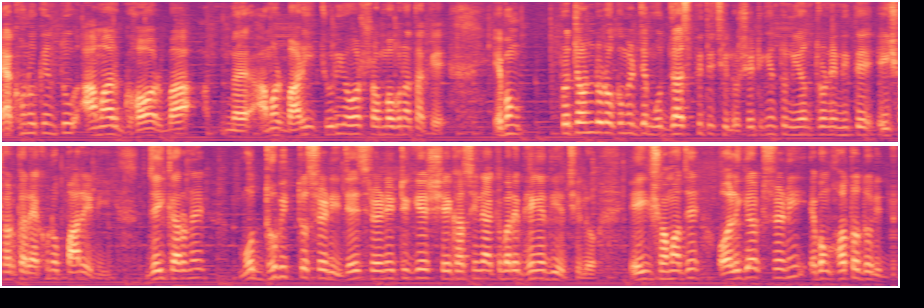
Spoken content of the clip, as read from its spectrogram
এখনও কিন্তু আমার ঘর বা আমার বাড়ি চুরি হওয়ার সম্ভাবনা থাকে। এবং প্রচণ্ড রকমের যে মুদ্রাস্ফীতি ছিল, সেটি কিন্তু নিয়ন্ত্রণে নিতে এই সরকার এখনও পারেনি। যেই কারণে মধ্যবিত্ত শ্রেণি, যেই শ্রেণীটিকে শেখ হাসিনা একেবারে ভেঙে দিয়েছিল, এই সমাজে অলিগার্ক শ্রেণি এবং হতদরিদ্র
